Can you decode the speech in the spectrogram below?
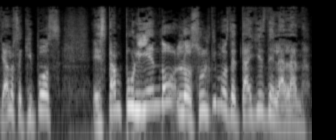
Ya los equipos están puliendo los últimos detalles de la lana.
